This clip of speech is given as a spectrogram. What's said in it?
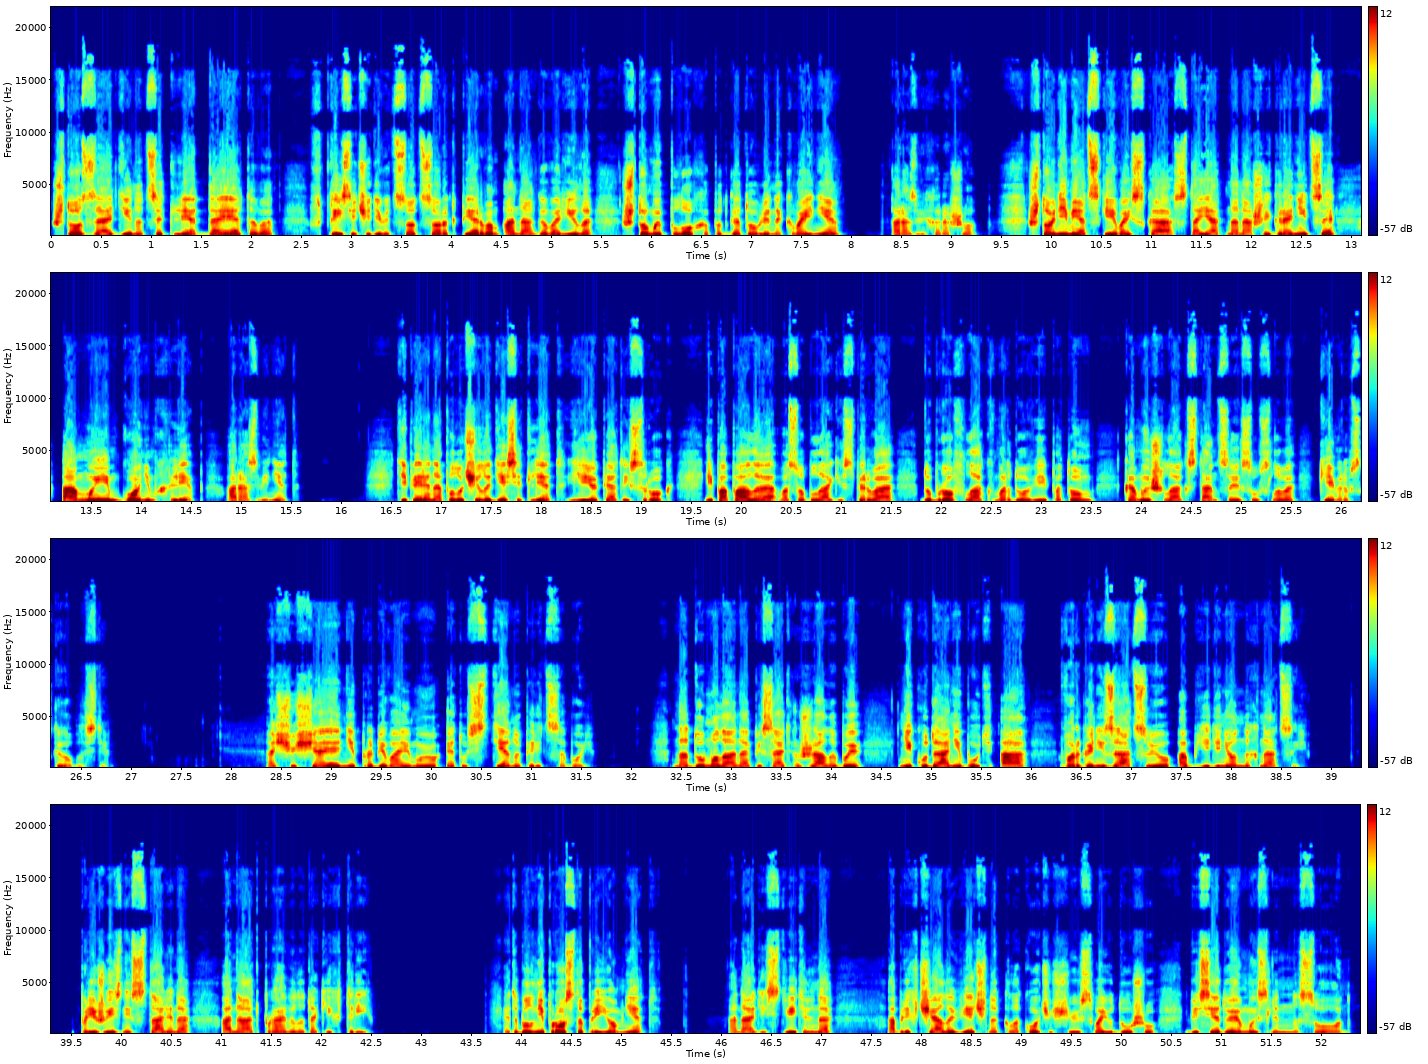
что за одиннадцать лет до этого, в 1941 она говорила, что мы плохо подготовлены к войне, а разве хорошо? Что немецкие войска стоят на нашей границе, а мы им гоним хлеб, а разве нет? Теперь она получила десять лет, ее пятый срок, и попала в особлаги. Сперва Дубровлаг в Мордовии, потом Камышлаг, станция Суслова, Кемеровской области. Ощущая непробиваемую эту стену перед собой, надумала она писать жалобы не куда-нибудь, а в Организацию Объединенных Наций. При жизни Сталина она отправила таких три. Это был не просто прием, нет. Она действительно облегчала вечно клокочущую свою душу, беседуя мысленно с ООН.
